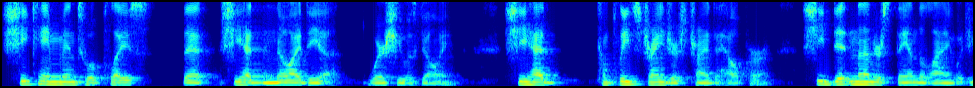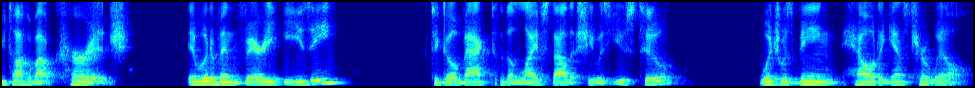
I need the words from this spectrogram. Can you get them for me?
She came into a place that she had no idea where she was going. She had complete strangers trying to help her. She didn't understand the language. You talk about courage. It would have been very easy to go back to the lifestyle that she was used to which was being held against her will.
